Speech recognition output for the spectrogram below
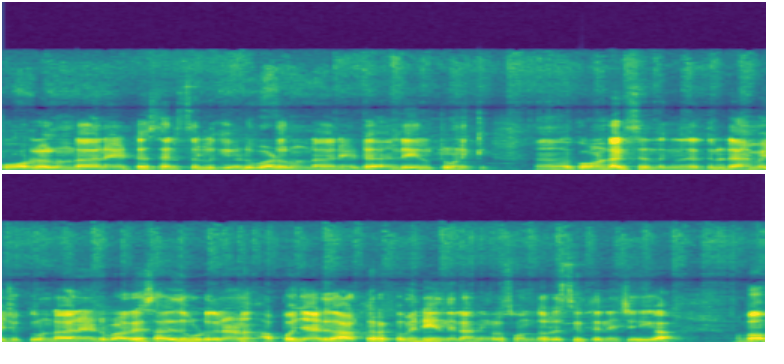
പോറലുകൾ ഉണ്ടാകാനായിട്ട് സെൻസറിൽ കേടുപാടുകൾ ഉണ്ടാകാനായിട്ട് അതിന്റെ ഇലക്ട്രോണിക് കോണ്ടാക്ട്സ് എന്തെങ്കിലും തരത്തിൽ ഡാമേജ് ഒക്കെ ഉണ്ടാകാനായിട്ട് വളരെ സാധ്യത കൂടുതലാണ്. അപ്പോൾ ഞാനിത് ആർക്കും റെക്കമെൻഡ് ചെയ്യുന്നില്ല. നിങ്ങൾ സ്വന്തം റിസ്കിൽ തന്നെ ചെയ്യുക. അപ്പം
